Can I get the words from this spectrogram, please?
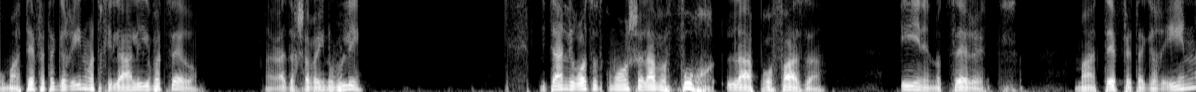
ומעטפת הגרעין מתחילה להיווצר. הרי עד עכשיו היינו בלי. ניתן לראות זאת כמו שלב הפוך לפרופאזה. הנה נוצרת מעטפת הגרעין,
